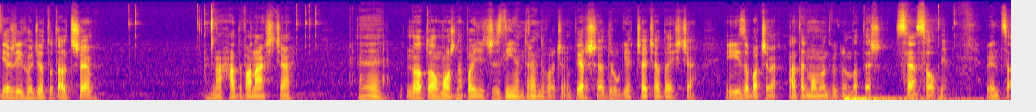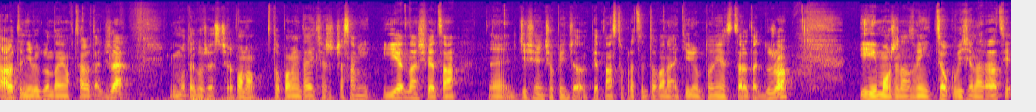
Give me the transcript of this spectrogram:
Jeżeli chodzi o Total 3 na H12, y, no to można powiedzieć, że z linią trendu walczymy. Pierwsze, drugie, trzecie odejście i zobaczymy. Na ten moment wygląda też sensownie, więc alty nie wyglądają wcale tak źle. Mimo tego, że jest czerwono, to pamiętajcie, że czasami jedna świeca y, 10-15% na Ethereum to nie jest wcale tak dużo i może nam zmienić całkowicie narrację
